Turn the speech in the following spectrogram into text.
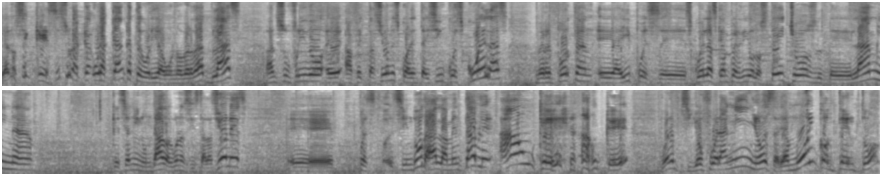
Ya no sé qué es, es huracán, huracán categoría 1, ¿verdad? Blas han sufrido eh, afectaciones 45 escuelas. Me reportan eh, ahí pues eh, escuelas que han perdido los techos de lámina, que se han inundado algunas instalaciones. pues sin duda lamentable, aunque, aunque, bueno, pues, si yo fuera niño estaría muy contento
